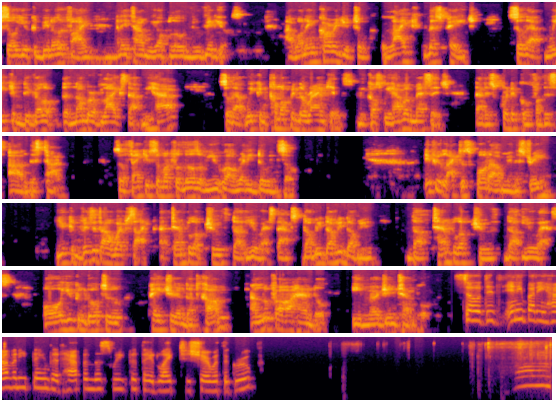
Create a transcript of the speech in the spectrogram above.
so you can be notified anytime we upload new videos. I want to encourage you to like this page so that we can develop the number of likes that we have so that we can come up in the rankings because we have a message that is critical for this um, this time. So thank you so much for those of you who are already doing so. If you'd like to support our ministry, you can visit our website at templeoftruth.us. That's www.templeoftruth.us. Or you can go to patreon.com and look for our handle, Emerging Temple. So, did anybody have anything that happened this week that they'd like to share with the group? Um,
